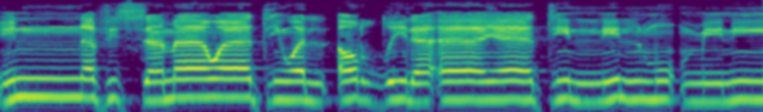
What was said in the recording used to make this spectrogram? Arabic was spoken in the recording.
إِنَّ فِي السَّمَاوَاتِ وَالْأَرْضِ لَآيَاتٍ لِّلْمُؤْمِنِينَ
